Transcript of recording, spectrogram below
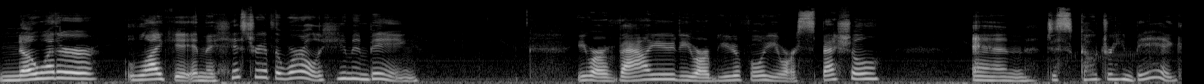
no other like it in the history of the world, human being. You are valued, you are beautiful, you are special and just go dream big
